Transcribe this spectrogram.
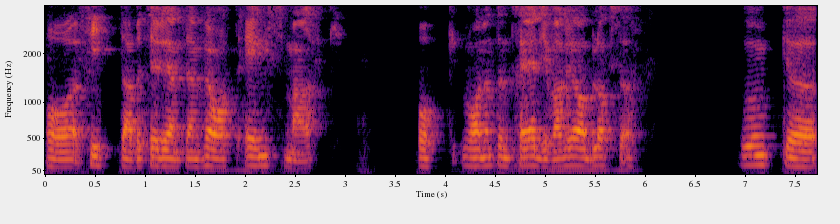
Och fitta betyder egentligen våt ängsmark. Och var det inte en tredje variabel också? Runka,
